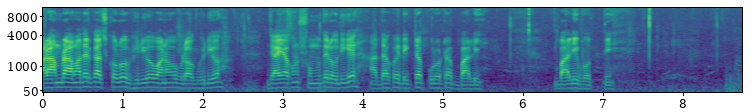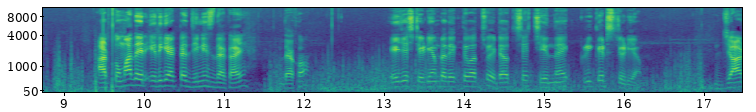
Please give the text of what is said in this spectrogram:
আর আমরা আমাদের কাজ করব, ভিডিও বানাবো, ব্লগ ভিডিও। যাই এখন সমুদ্রের ওদিকে, আর দেখো এই দিকটা পুরোটা বালি বালি ভর্তি। আর তোমাদের এদিকে একটা জিনিস দেখায় দেখো। এই যে স্টেডিয়ামটা দেখতে পাচ্ছ, এটা হচ্ছে চেন্নাই ক্রিকেট স্টেডিয়াম। যার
